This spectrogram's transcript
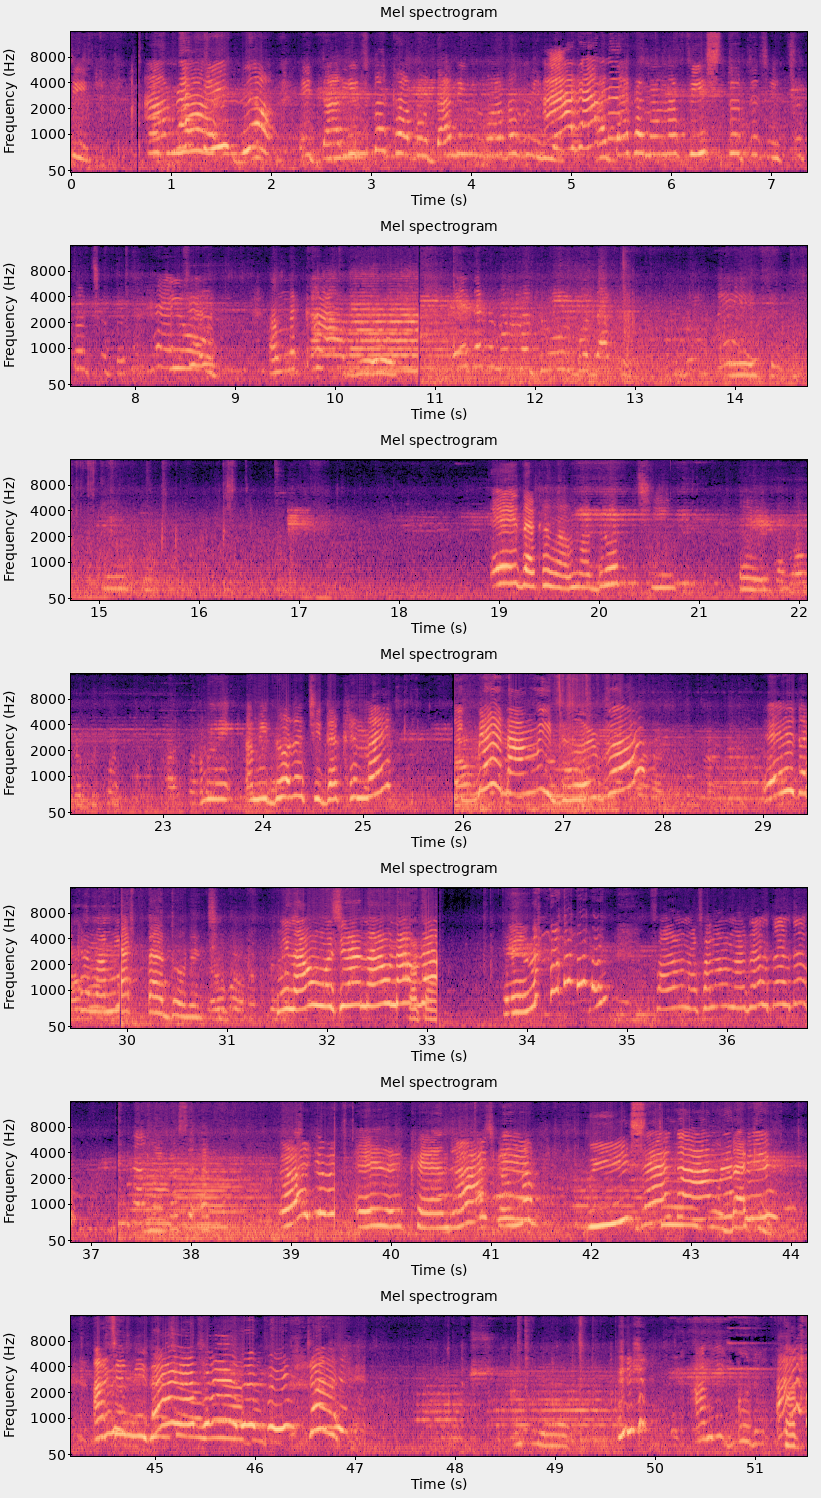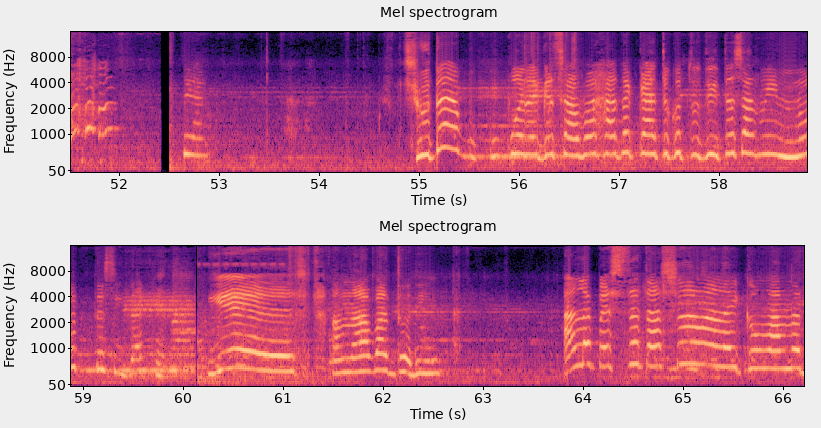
ধরেছি আমরা এই ডালিমটা খাব ডালিম মজা হইল। আর! দেখেন আমরা ফিশ ধরতেছি ছোট ছোট। আমরা খাব। এই দেখেন আমরা ধরবো দেখো এই। দেখেন আমরা ধরছি। আমি আমি ধরেছি দেখেন নাই? দেখবেন আমি ধরবো এই দেখেন আমি একটা ধরেছি তুমি নাও বসে নাও নাও। ফালাও না। ফালাও না দাও দাও দাও। আমার কাছে এই দেখেন আজকে আমরা বিশ দেখি। আচ্ছা নিদে সুদা উপরে গেছে আমার হাতে কাজ করতে দিতেছে আমি নড়তেছি আমরা আবার ধরি। আল্লাহ আসসালামু আলাইকুম আমরা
